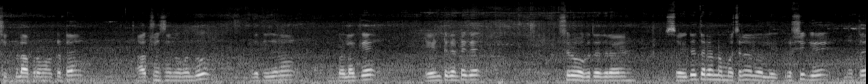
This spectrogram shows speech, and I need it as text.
ಚಿಕ್ಕಬಳ್ಳಾಪುರ ಮಾರುಕಟ್ಟೆ. ಆಕ್ಷನ್ ಸಮಯ ಬಂದು ಪ್ರತಿದಿನ ಬೆಳಗ್ಗೆ ಎಂಟು ಗಂಟೆಗೆ ಶುರುವಾಗುತ್ತೆ ಇದ್ರೆ ಸೊ ಇದೇ ಥರ ನಮ್ಮ ಚಾನಲಲ್ಲಿ ಕೃಷಿಗೆ ಮತ್ತು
